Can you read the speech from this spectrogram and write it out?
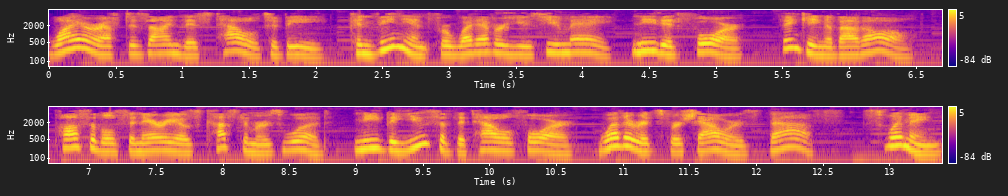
YRF designed this towel to be convenient for whatever use you may need it for, thinking about all possible scenarios customers would need the use of the towel for, whether it's for showers, baths, swimming,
